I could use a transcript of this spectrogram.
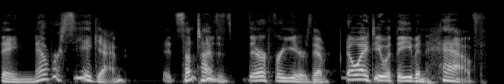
they never see again. It sometimes it's there for years. They have no idea what they even have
